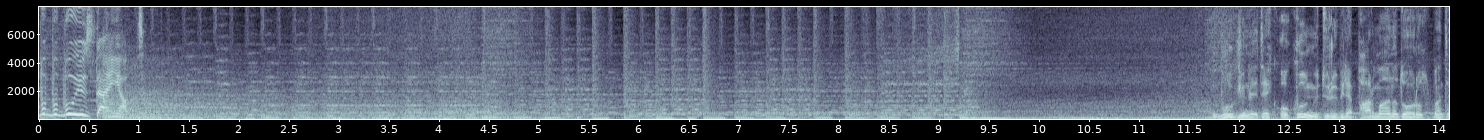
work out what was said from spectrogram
bu, bu, bu yüzden yaptın. Bugüne dek okul müdürü bile parmağını doğrultmadı.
